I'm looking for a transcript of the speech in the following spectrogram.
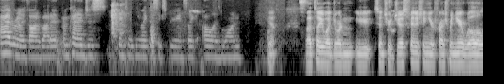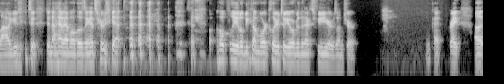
I haven't really thought about it. I'm kind of just taking like this experience like all as one. Yeah. I'll tell you what, Jordan. You since you're just finishing your freshman year, we'll allow you to to, to not have all those answers yet. Hopefully, it'll become more clear to you over the next few years. I'm sure. Okay, great. Uh,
